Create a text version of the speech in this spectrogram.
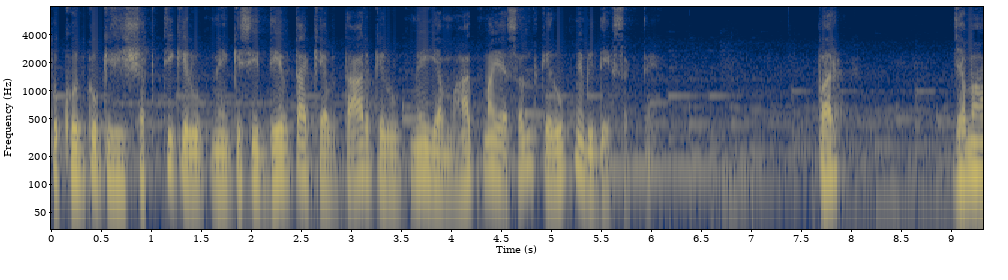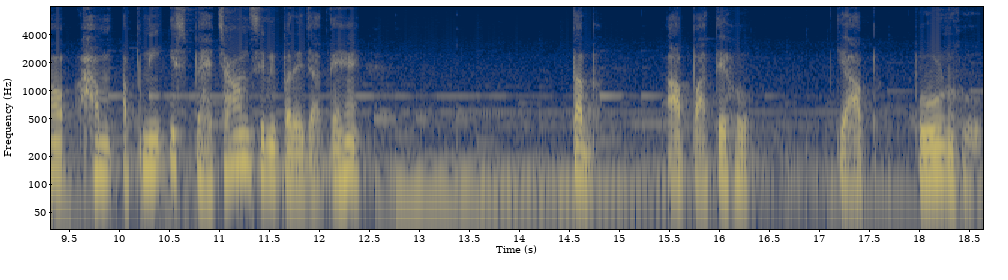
तो खुद को किसी शक्ति के रूप में, किसी देवता के अवतार के रूप में, या महात्मा या संत के रूप में भी देख सकते हैं। पर जब हम अपनी इस पहचान से भी परे जाते हैं, तब आप पाते हो कि आप पूर्ण हो,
